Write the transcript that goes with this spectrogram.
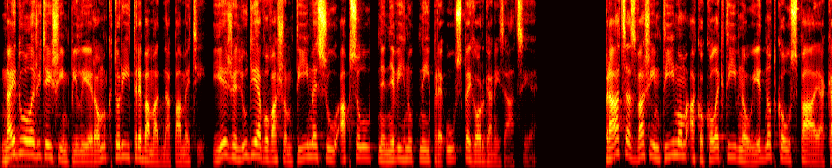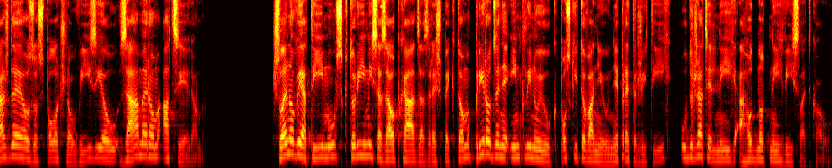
Najdôležitejším pilierom, ktorý treba mať na pamäti, je, že ľudia vo vašom týme sú absolútne nevyhnutní pre úspech organizácie. Práca s vašim týmom ako kolektívnou jednotkou spája každého so spoločnou víziou, zámerom a cieľom. Členovia týmu, s ktorými sa zaobchádza s rešpektom, prirodzene inklinujú k poskytovaniu nepretržitých, udržateľných a hodnotných výsledkov.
